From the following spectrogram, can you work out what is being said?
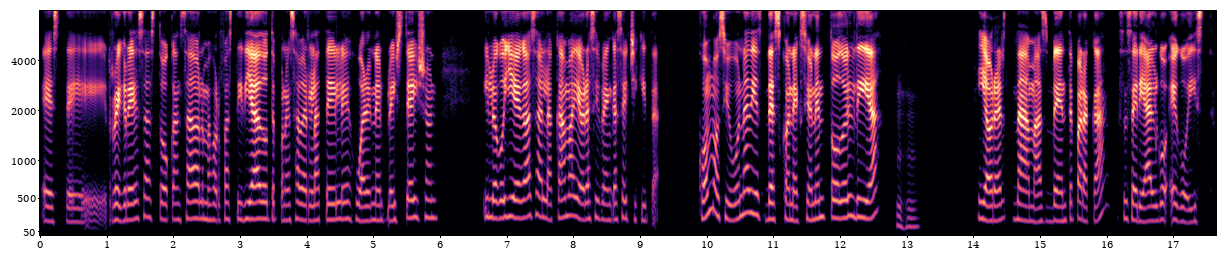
este, regresas todo cansado, a lo mejor fastidiado, te pones a ver la tele, jugar en el PlayStation, y luego llegas a la cama y ahora sí ser chiquita. ¿Cómo? Si hubo una desconexión en todo el día, y ahora nada más vente para acá, eso sería algo egoísta.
